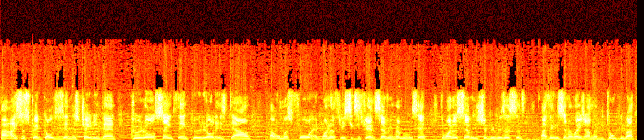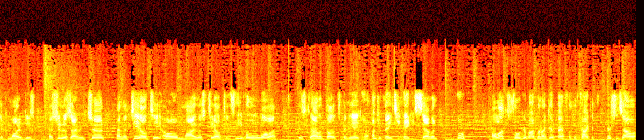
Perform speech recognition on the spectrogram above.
Uh, I suspect gold is in this trading band. Crude oil, same thing. Crude oil is down uh, almost four at 103.67. Remember, we said the 107 should be resistance. I think it's in a range. I'm going to be talking about the commodities as soon as I return. And the TLT, oh my, this TLT is even lower. It's down $1.28 at 118.87. A lot to talk about when I get back for the Tiger Technician's Hour.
